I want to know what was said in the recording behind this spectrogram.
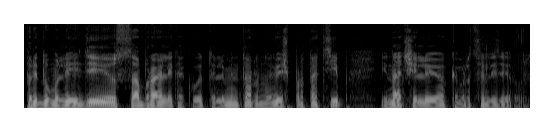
придумали идею, собрали какую-то элементарную вещь, прототип и начали ее коммерциализировать.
